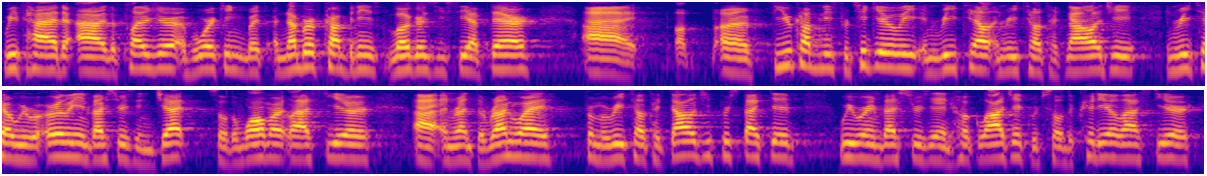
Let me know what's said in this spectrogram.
we've had uh, the pleasure of working with a number of companies, logos you see up there, uh, a, a, few companies, particularly in retail and retail technology. In retail, we were early investors in Jet, sold to Walmart last year, uh, and Rent the Runway. From a retail technology perspective, we were investors in HookLogic, which sold to Criteo last year,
